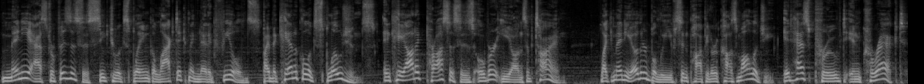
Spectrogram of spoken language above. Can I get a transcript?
many astrophysicists seek to explain galactic magnetic fields by mechanical explosions and chaotic processes over eons of time. like many other beliefs in popular cosmology, it has proved incorrect.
